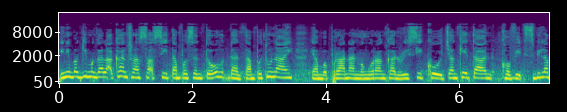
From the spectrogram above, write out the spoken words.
Ini bagi menggalakkan transaksi tanpa sentuh dan tanpa tunai yang berperanan mengurangkan risiko jangkitan COVID-19.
